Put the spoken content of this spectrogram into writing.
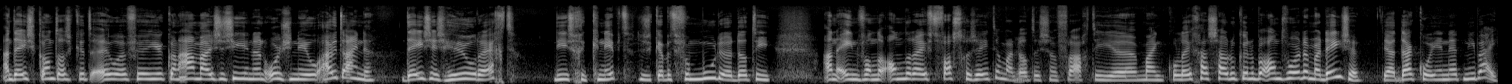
aan deze kant, als ik het heel even hier kan aanwijzen... zie je een origineel uiteinde. Deze is heel recht. Die is geknipt. Dus ik heb het vermoeden dat hij aan een van de anderen heeft vastgezeten. Maar dat is een vraag die uh, mijn collega's zouden kunnen beantwoorden. Maar deze, ja, daar kon je net niet bij.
